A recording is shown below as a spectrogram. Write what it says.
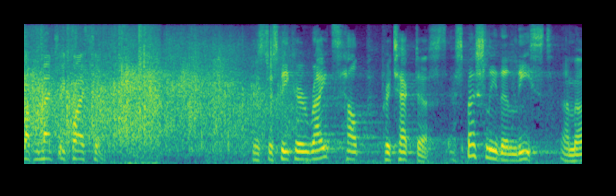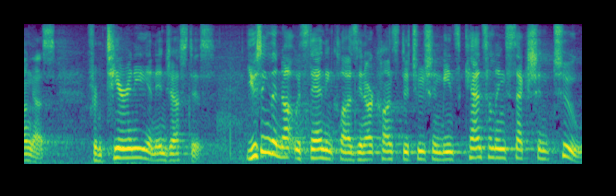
Supplementary question. Mr. Speaker, rights help protect us, especially the least among us, from tyranny and injustice. Using the notwithstanding clause in our Constitution means cancelling Section 2,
